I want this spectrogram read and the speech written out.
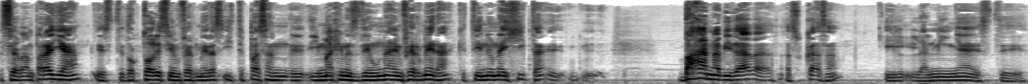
se van para allá, este, doctores y enfermeras, y te pasan eh, imágenes de una enfermera que tiene una hijita, eh, va a Navidad a, a su casa, y la niña este,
